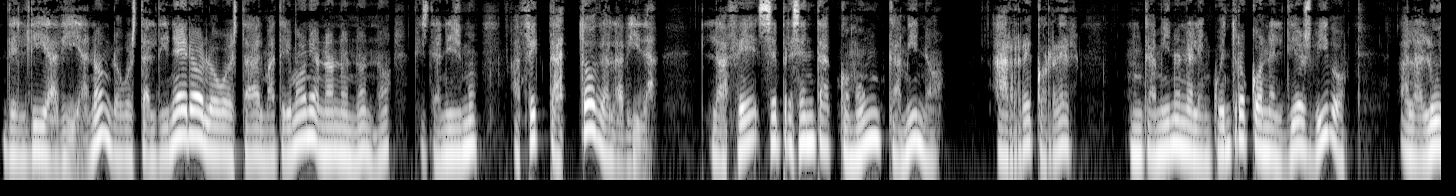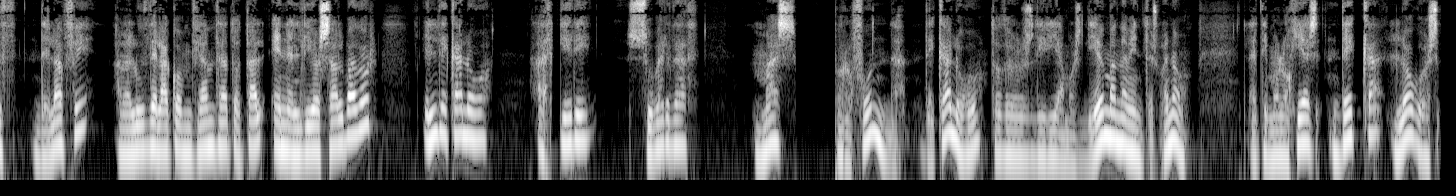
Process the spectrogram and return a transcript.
del día a día, ¿no? Luego está el dinero, luego está el matrimonio. No, no, no, no. El cristianismo afecta a toda la vida. La fe se presenta como un camino a recorrer un camino en el encuentro con el Dios vivo, a la luz de la fe, a la luz de la confianza total en el Dios Salvador, el decálogo adquiere su verdad más profunda. Decálogo, todos diríamos diez mandamientos. Bueno, la etimología es decálogos,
